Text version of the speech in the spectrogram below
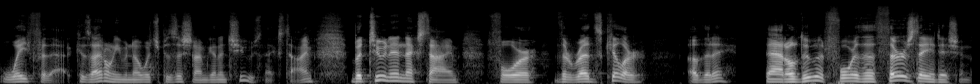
wait for that because I don't even know which position I'm going to choose next time. But tune in next time for the Reds killer of the day. That'll do it for the Thursday edition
